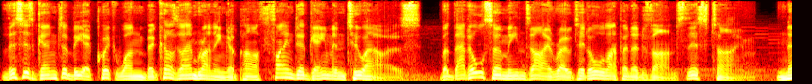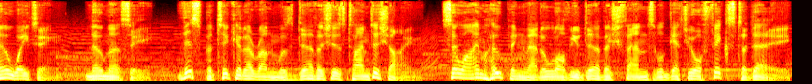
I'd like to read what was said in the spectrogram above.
This is going to be a quick one because I'm running a Pathfinder game in 2 hours. But that also means I wrote it all up in advance this time. No waiting. No mercy. This particular run was Dervish's time to shine. So I'm hoping that all of you Dervish fans will get your fix today.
